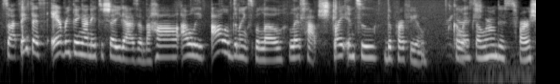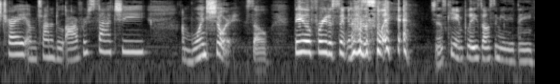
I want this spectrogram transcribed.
So I think that's everything I need to show you guys in the haul. I will leave all of the links below. Let's hop straight into the perfume collection. so we're on this first tray. I'm trying to do our Versace. I'm one short. So feel free to send me. No, just playing. just kidding. Please don't send me anything.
